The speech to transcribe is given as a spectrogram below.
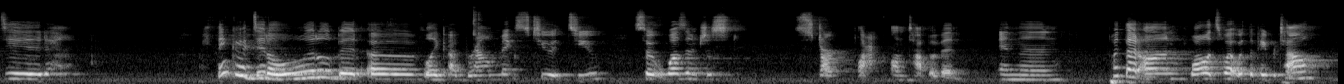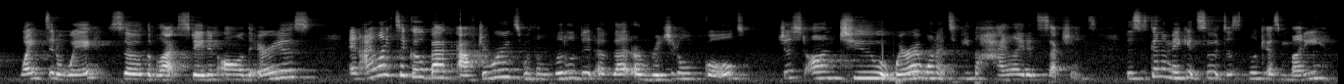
did, I think I did a little bit of like a brown mix to it too, so it wasn't just stark black on top of it. And then put that on while it's wet with the paper towel, wiped it away so the black stayed in all of the areas. And I like to go back afterwards with a little bit of that original gold just onto where I want it to be the highlighted sections. This is gonna make it so it doesn't look as muddy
